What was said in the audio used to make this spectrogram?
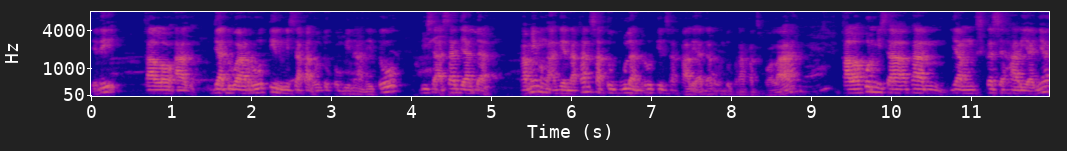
Jadi kalau jadwal rutin misalkan untuk pembinaan itu bisa saja ada. Kami mengagendakan satu bulan rutin sekali ada untuk rapat sekolah. Ya. Kalaupun misalkan yang kesehariannya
